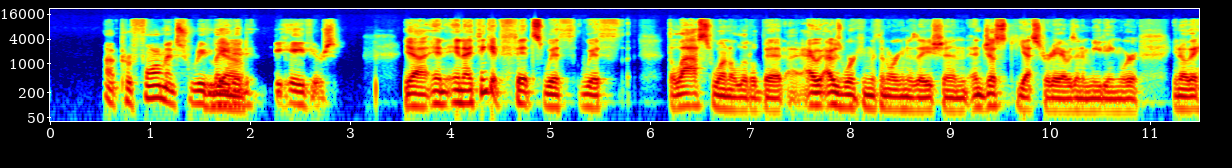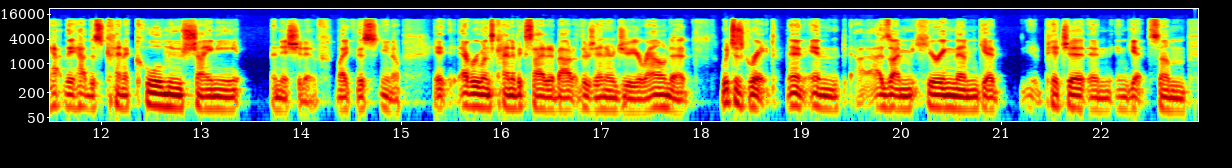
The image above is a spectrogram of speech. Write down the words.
uh, performance related yeah. behaviors. Yeah, and and I think it fits with with the last one a little bit. I, I, was working with an organization, and just yesterday I was in a meeting where you know they had they had this kind of cool new shiny initiative like this you know it, everyone's kind of excited about it there's energy around it which is great and and as i'm hearing them get pitch it and and get some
